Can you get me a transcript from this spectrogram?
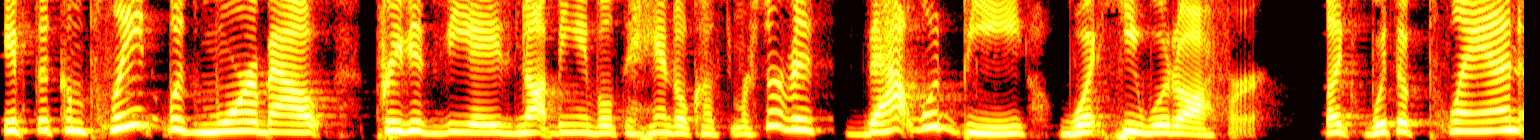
If the complaint was more about previous VAs not being able to handle customer service, that would be what he would offer. Like with a plan,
